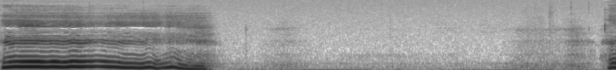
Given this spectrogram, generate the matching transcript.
Hey. Hey.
